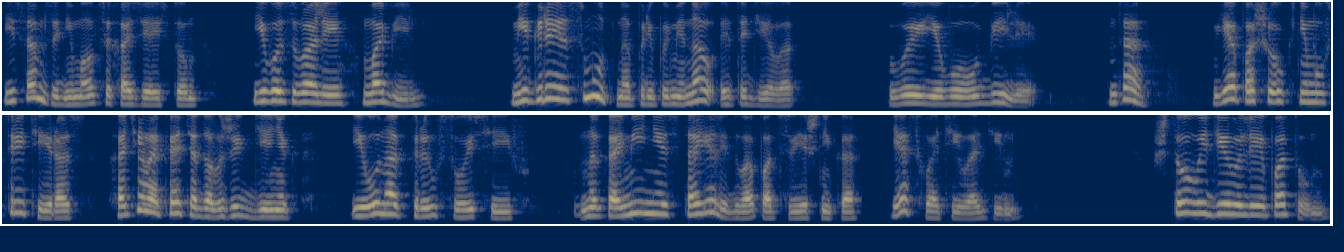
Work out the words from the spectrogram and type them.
и сам занимался хозяйством. Его звали Мобиль. Мигре смутно припоминал это дело. «Вы его убили?» «Да. Я пошел к нему в третий раз. Хотел опять одолжить денег, и он открыл свой сейф. На камине стояли два подсвечника. Я схватил один». «Что вы делали потом?»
